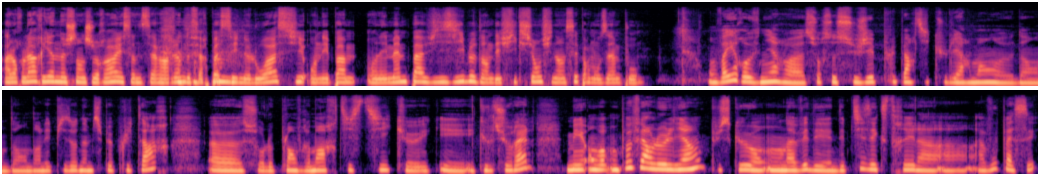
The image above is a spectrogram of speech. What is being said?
alors là, rien ne changera et ça ne sert à rien de faire passer une loi si on n'est même pas visible dans des fictions financées par nos impôts. On va y revenir euh, sur ce sujet plus particulièrement euh, dans, l'épisode un petit peu plus tard, euh, sur le plan vraiment artistique et, culturel. Mais on, peut faire le lien, puisqu'on on avait des, petits extraits là à, vous passer,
